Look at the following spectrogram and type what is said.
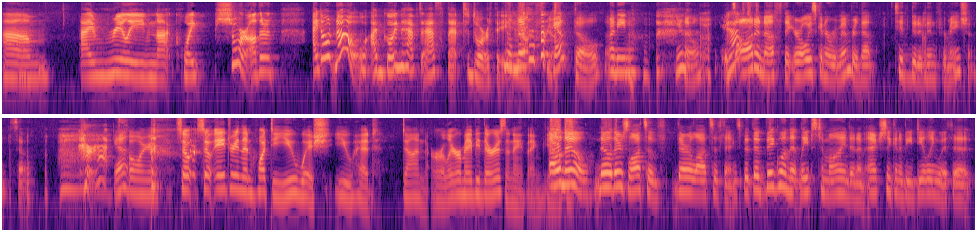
Um, I really not quite sure. Other I don't know. I'm going to have to ask that to Dorothy. You'll never forget, yeah. though. I mean, you know, it's yeah. odd enough that you're always going to remember that tidbit of information. So Correct. yeah. Oh my god. So so Adrienne, then what do you wish you had done earlier? Maybe there isn't anything. You Oh know, no, no. There's lots of there are lots of things, but the big one that leaps to mind, and I'm actually going to be dealing with it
